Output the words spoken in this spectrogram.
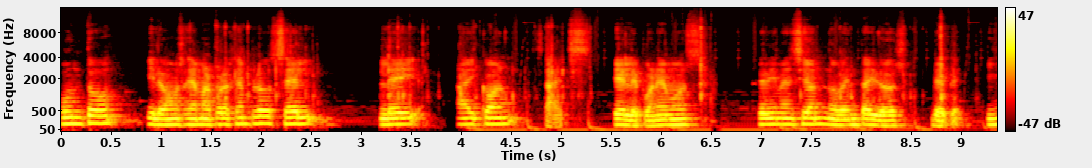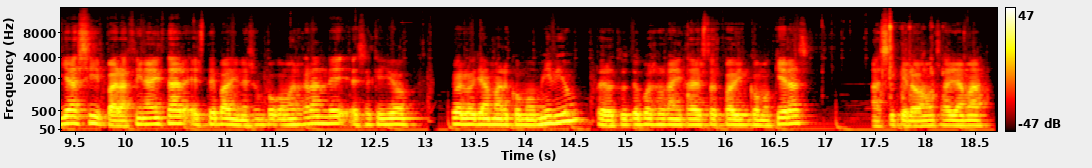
punto, y le vamos a llamar, por ejemplo, cell play icon size, que le ponemos de dimensión 92 dp. Y ya así, para finalizar, este padding es un poco más grande, es el que yo suelo llamar como medium, pero tú te puedes organizar estos padding como quieras, así que lo vamos a llamar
